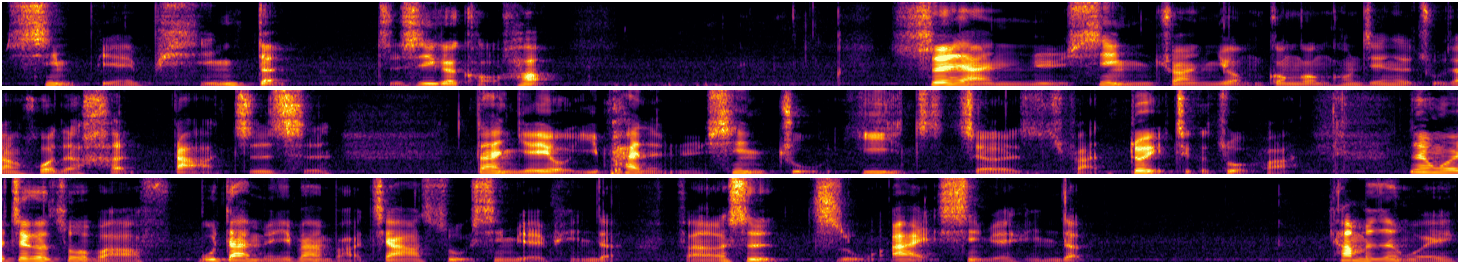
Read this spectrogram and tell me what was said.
性别平等只是一个口号。虽然女性专用公共空间的主张获得很大支持，但也有一派的女性主义者反对这个做法，认为这个做法不但没办法加速性别平等，反而是阻碍性别平等。他们认为。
